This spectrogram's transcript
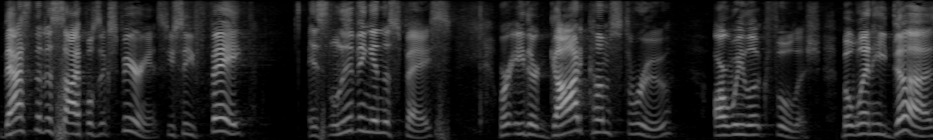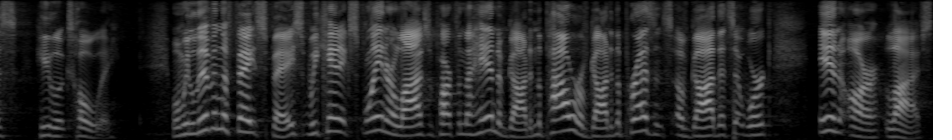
That's the disciples' experience. You see, faith is living in the space where either God comes through or we look foolish. But when He does, He looks holy. When we live in the faith space, we can't explain our lives apart from the hand of God and the power of God and the presence of God that's at work in our lives.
